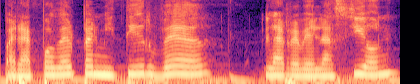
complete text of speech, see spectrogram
para poder permitir ver la revelación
